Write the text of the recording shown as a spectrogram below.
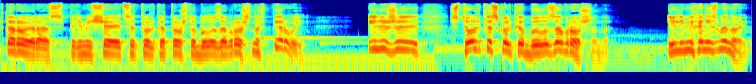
второй раз перемещается только то, что было заброшено в первый, или же столько, сколько было заброшено? Или механизм иной?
